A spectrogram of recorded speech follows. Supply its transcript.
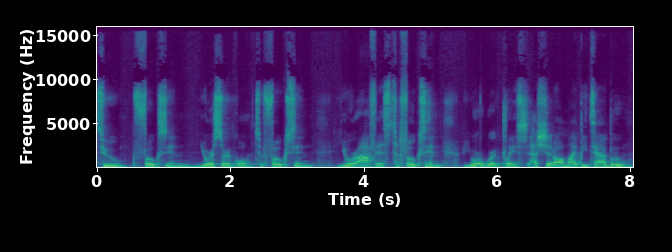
to folks in your circle, to folks in your office, to folks in your workplace. That shit all might be taboo.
